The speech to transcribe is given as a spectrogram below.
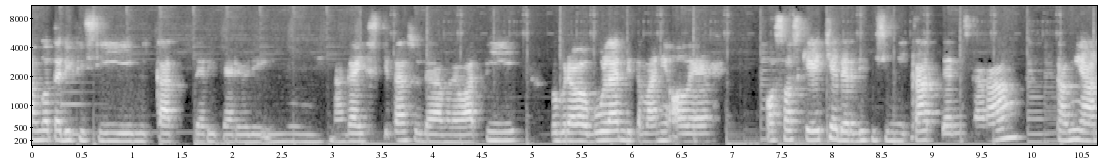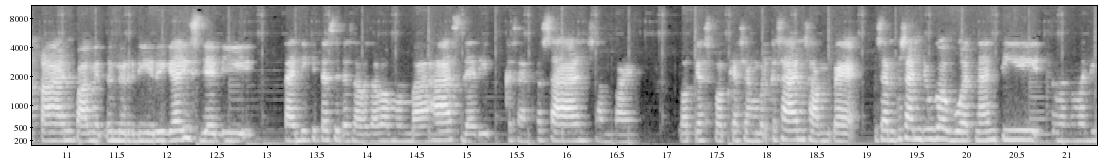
anggota divisi Mikat dari periode ini. Nah guys, kita sudah melewati beberapa bulan ditemani oleh Osos kece dari divisi Mikat dan sekarang kami akan pamit undur diri guys. Jadi tadi kita sudah sama-sama membahas dari kesan-pesan sampai podcast-podcast yang berkesan sampai pesan-pesan juga buat nanti teman-teman di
